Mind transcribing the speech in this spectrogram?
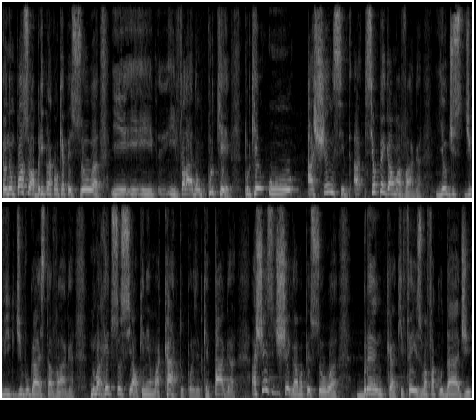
Eu não posso abrir para qualquer pessoa e, e, e, e falar, não, por quê? Porque o, a chance, se eu pegar uma vaga e eu divulgar esta vaga numa rede social que nem a Macato, por exemplo, que é paga, a chance de chegar uma pessoa branca que fez uma faculdade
